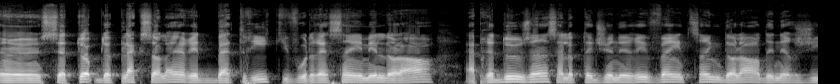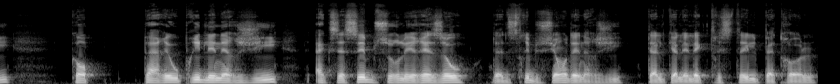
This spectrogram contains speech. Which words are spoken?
un setup de plaques solaires et de batteries qui vaudrait 5000 dollars. Après deux ans, ça a peut-être généré 25 dollars d'énergie comparé au prix de l'énergie accessible sur les réseaux de distribution d'énergie tels que l'électricité, le pétrole.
